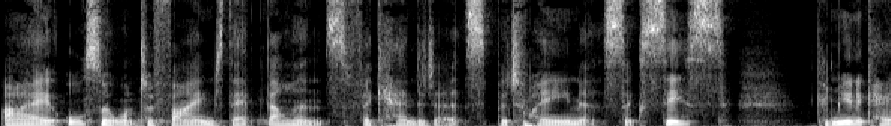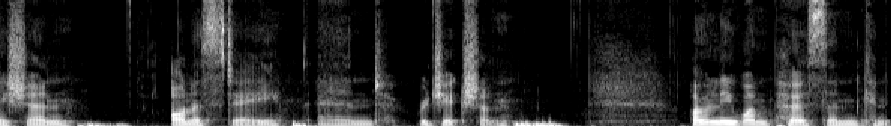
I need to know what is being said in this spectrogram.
I also want to find that balance for candidates between success, communication, honesty, and rejection. Only one person can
